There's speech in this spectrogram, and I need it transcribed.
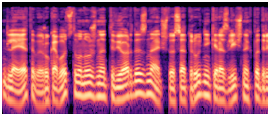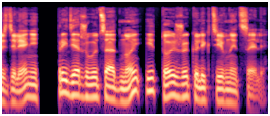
Для этого руководству нужно твердо знать, что сотрудники различных подразделений придерживаются одной и той же коллективной цели.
